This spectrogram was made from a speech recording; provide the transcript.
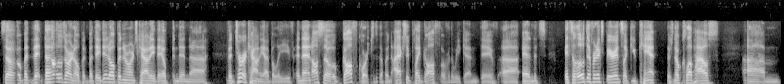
so, but th- those aren't open, but they did open in Orange County. They opened in uh, Ventura County, I believe. And then also golf courses open. I actually played golf over the weekend, Dave. Uh, and it's, it's a little different experience. Like you can't, there's no clubhouse. Um,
